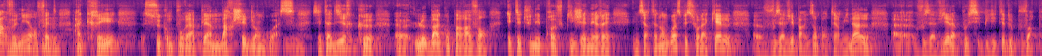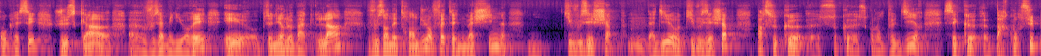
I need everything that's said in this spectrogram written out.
parvenir en fait mhm. à créer ce qu'on pourrait appeler un marché de l'angoisse. Mhm. C'est-à-dire que euh, le bac auparavant était une épreuve qui générait une certaine angoisse, mais sur laquelle euh, vous aviez par exemple en terminale, euh, vous aviez la possibilité de pouvoir progresser jusqu'à vous améliorer et obtenir le bac. Là, vous en êtes rendu en fait à une machine qui vous échappe, mm. c'est-à-dire qui vous mm. échappe parce que euh, ce que, ce que l'on peut dire, c'est que euh, Parcoursup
